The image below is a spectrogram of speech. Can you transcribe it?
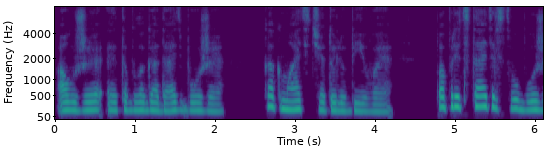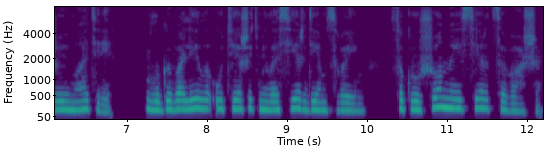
а уже это благодать Божия, как мать чадолюбивая, по предстательству Божией Матери, благоволила утешить милосердием своим сокрушенное сердце ваше.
